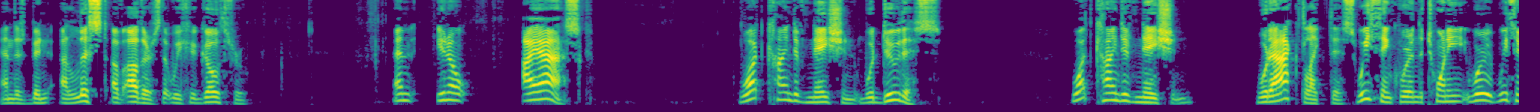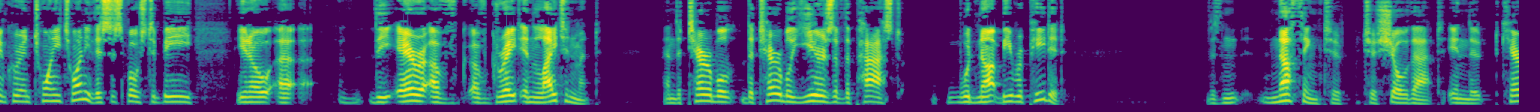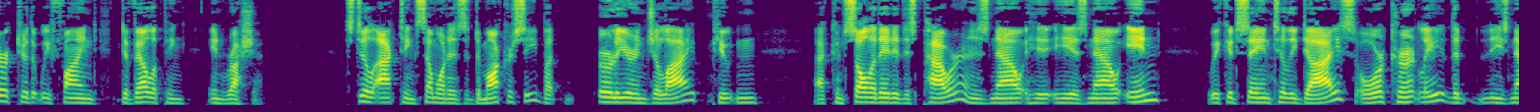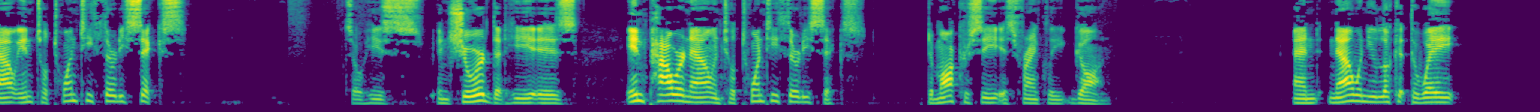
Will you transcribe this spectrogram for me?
And there's been a list of others that we could go through. And you know, I ask, what kind of nation would do this? What kind of nation would act like this? We think we're in the 20 we're, we think we're in 2020. This is supposed to be, you know, uh, the era of of great enlightenment and the terrible the terrible years of the past would not be repeated. There's n- nothing to, to show that in the character that we find developing in Russia. Still acting somewhat as a democracy, but earlier in July, Putin uh, consolidated his power and is now he, he, is now in. We could say until he dies, or currently the, he's now in till 2036. So he's ensured that he is in power now until 2036. Democracy is frankly gone. And now, when you look at the way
